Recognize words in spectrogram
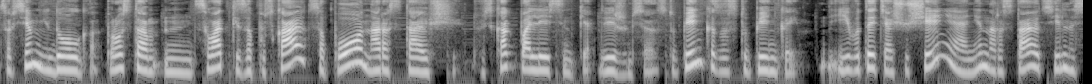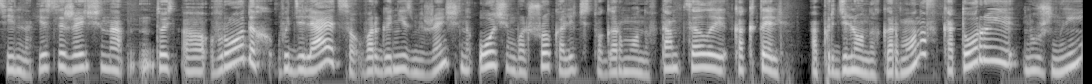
совсем недолго. Просто схватки запускаются по нарастающей. То есть как по лесенке движемся, ступенька за ступенькой. И вот эти ощущения, они нарастают сильно-сильно. Если женщина, то есть э, в родах выделяется в организме женщины очень большое количество гормонов. Там целый коктейль определенных гормонов, которые нужны,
